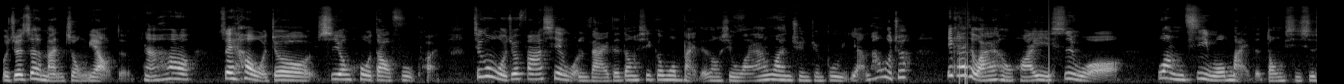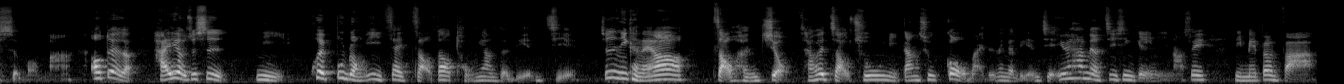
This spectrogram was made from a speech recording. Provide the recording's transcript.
我觉得这蛮重要的。然后最后我就是用货到付款，结果我就发现我来的东西跟我买的东西完完全全不一样。然后我就一开始我还很怀疑是我忘记我买的东西是什么吗？哦，对了，还有就是你。会不容易再找到同样的连接，就是你可能要找很久才会找出你当初购买的那个连接，因为它没有寄信给你嘛，所以你没办法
